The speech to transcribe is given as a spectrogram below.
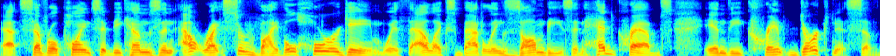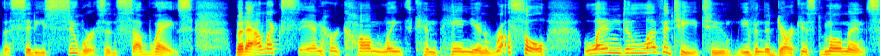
At several points, it becomes an outright survival horror game, with Alyx battling zombies and headcrabs in the cramped darkness of the city's sewers and subways. But Alyx and her com-linked companion Russell lend levity to even the darkest moments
